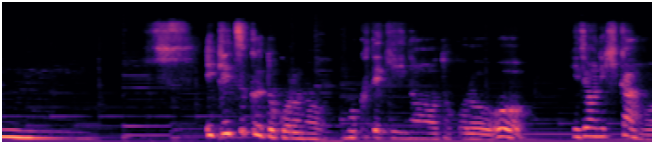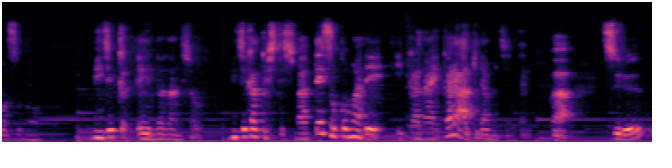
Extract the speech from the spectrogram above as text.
うん行き着くところの目的のところを非常に期間をその短,、えー、なんでしょう短くしてしまってそこまでいかないから諦めちゃったりとかする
